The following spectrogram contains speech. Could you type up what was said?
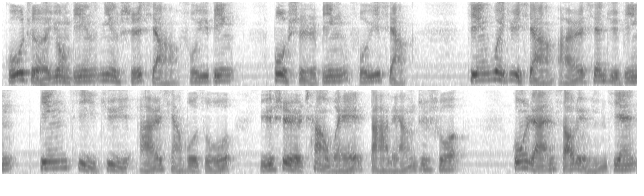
古者用兵宁使饷服于兵，不使兵服于饷。今未具饷而先具兵，兵既具而饷不足，于是倡为打粮之说，公然扫掠民间，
